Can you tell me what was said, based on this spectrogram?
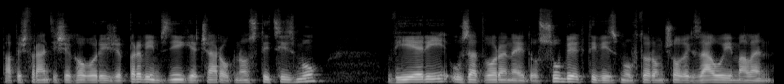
Pápež František hovorí, že prvým z nich je čaro gnosticizmu, viery uzatvorenej do subjektivizmu, v ktorom človek zaujíma len,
